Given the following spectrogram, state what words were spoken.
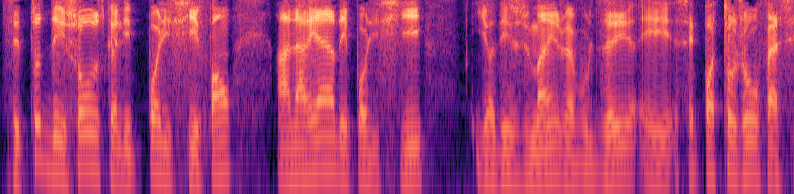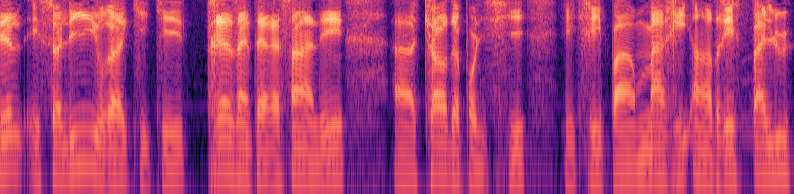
C'est toutes des choses que les policiers font. En arrière des policiers, il y a des humains, je vais vous le dire, et c'est pas toujours facile. Et ce livre euh, qui, qui est très intéressant à lire, euh, Cœur de policier, écrit par Marie-André Fallu,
